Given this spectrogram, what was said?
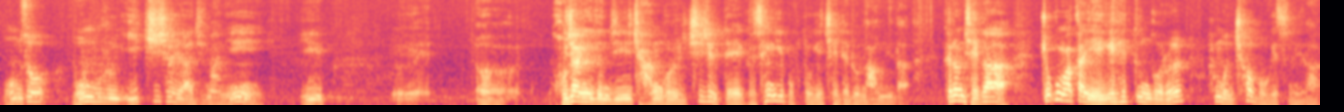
몸소 몸으로 익히셔야지만이 이 어, 고장이든지 장구를 치실 때 그 생기복독이 제대로 나옵니다. 그럼 제가 조금 아까 얘기했던 거를 한번 쳐보겠습니다.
